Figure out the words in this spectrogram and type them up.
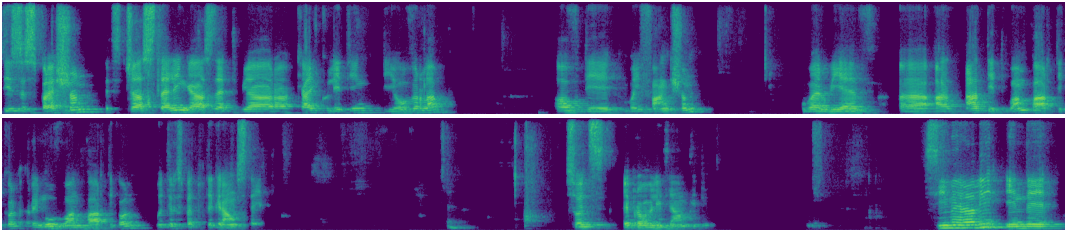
this expression, it's just telling us that we are uh, calculating the overlap of the wave function, where we have uh, added one particle, remove one particle with respect to the ground state. So it's a probability amplitude. Similarly, in the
